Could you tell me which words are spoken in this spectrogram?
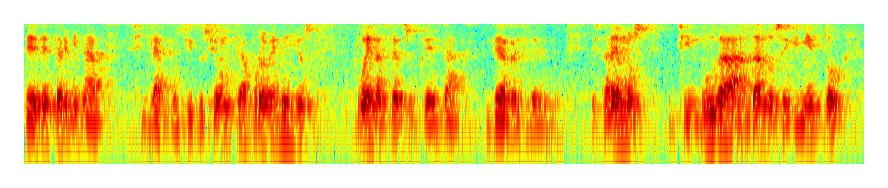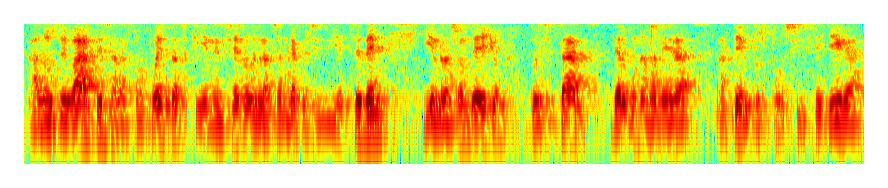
de determinar si la Constitución que aprueben ellos pueda ser sujeta de referéndum. Estaremos sin duda dando seguimiento a los debates, a las propuestas que en el seno de la Asamblea Constituyente se den y en razón de ello, pues estar de alguna manera atentos por si se llega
